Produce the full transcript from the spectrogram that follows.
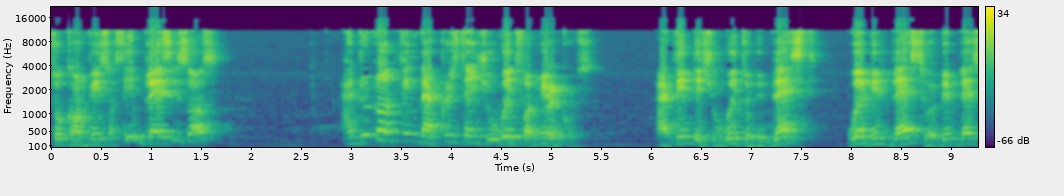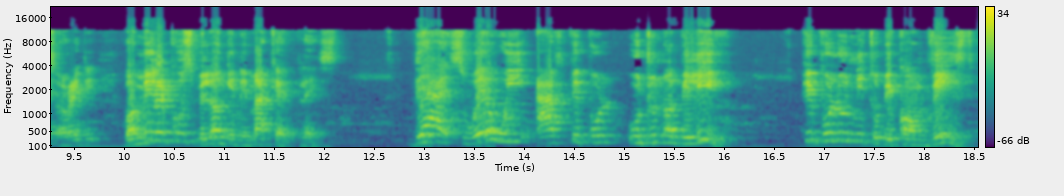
to convince us. He blesses us. I do not think that Christians should wait for miracles. I think they should wait to be blessed. We've been blessed, we've been blessed already. But miracles belong in the marketplace. There is where we have people who do not believe. People who need to be convinced.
